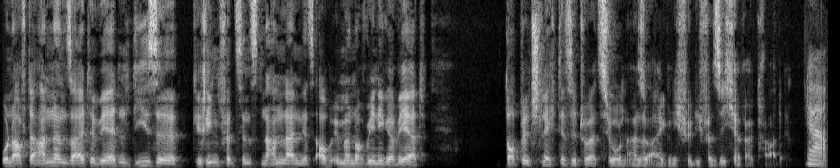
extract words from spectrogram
Und auf der anderen Seite werden diese gering verzinsten Anleihen jetzt auch immer noch weniger wert. Doppelt schlechte Situation, also eigentlich für die Versicherer gerade. Ja,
